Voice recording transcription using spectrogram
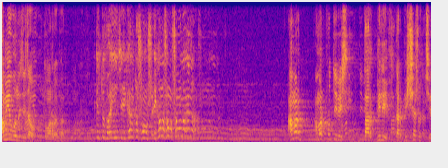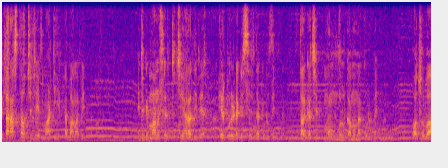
আমিও বলি যে যাও, তোমার ব্যাপার। কিন্তু ভাই যে এখানে তো সমস্যা এখানে সমস্যা মনে হয় না। আমার আমার প্রতিবেশী, তার বিলিফ তার বিশ্বাস হচ্ছে, তার আস্থা হচ্ছে যে মাটি একটা বানাবে, এটাকে মানুষের একটা চেহারা দিবে, এরপর এটাকে সেজদা করবে, তার কাছে মঙ্গল কামনা করবে অথবা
